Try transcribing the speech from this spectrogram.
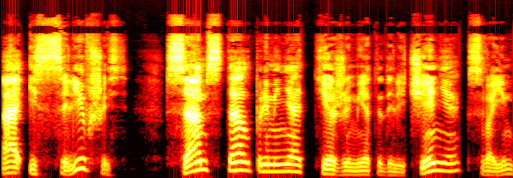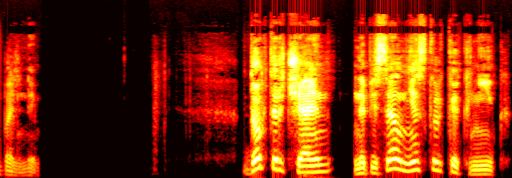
А исцелившись, сам стал применять те же методы лечения к своим больным. Доктор Чайн написал несколько книг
